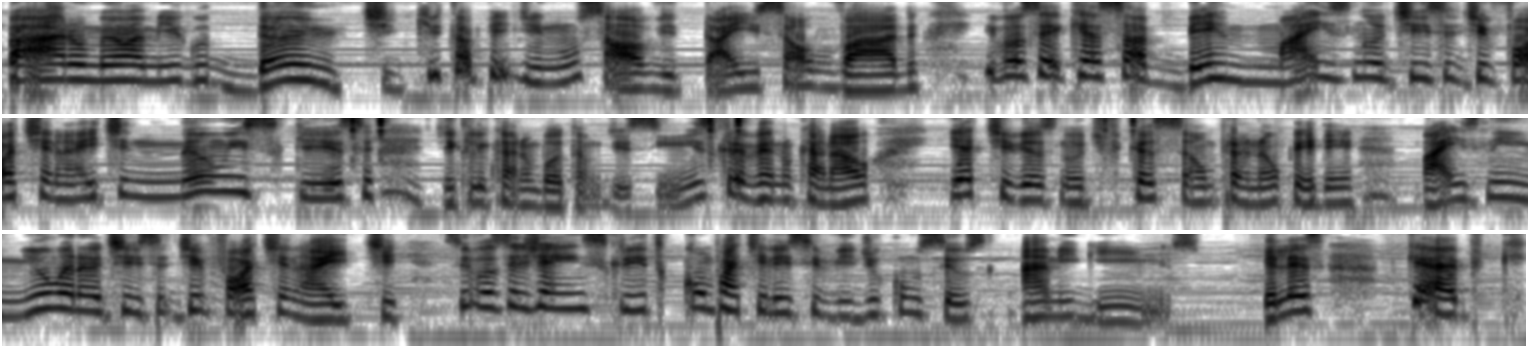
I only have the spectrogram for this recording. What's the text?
para o meu amigo Dante, que tá pedindo um salve, tá aí salvado. E você quer saber mais notícias de Fortnite? Não esqueça de clicar no botão de se inscrever no canal e ative as notificações para não perder mais nenhuma notícia de Fortnite. Se você já é inscrito, compartilhe esse vídeo com seus amiguinhos, beleza? Porque Epic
